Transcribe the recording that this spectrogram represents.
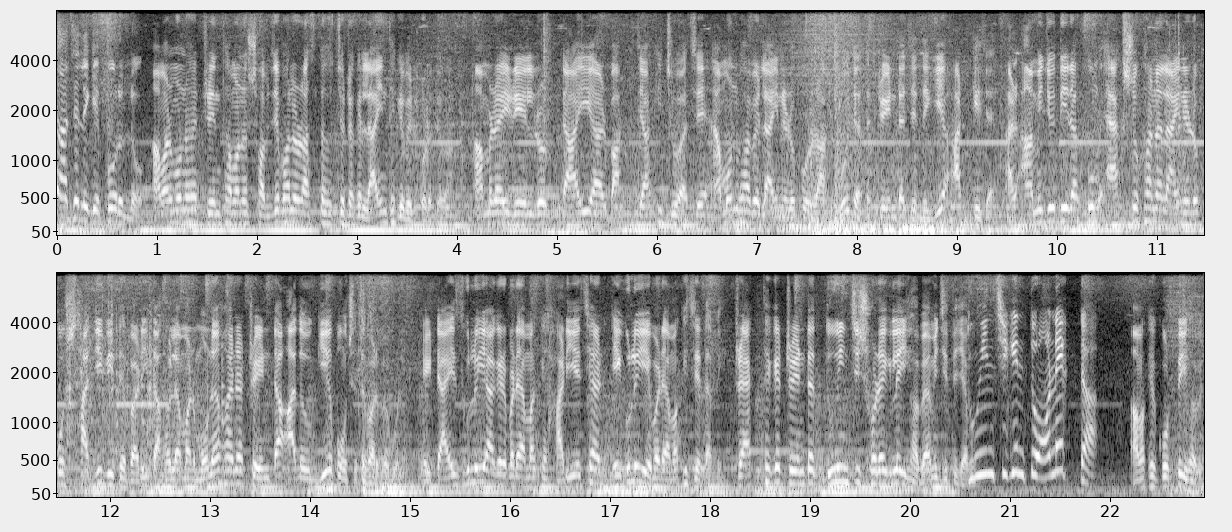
কাজে লেগে পড়ল। আমার মনে হয় ট্রেন থামানোর সবচেয়ে ভালো রাস্তা হচ্ছে ওটাকে লাইন থেকে বের করে দেওয়া। আমরা এই রেল রোড টাই আর বাকি যা কিছু আছে এমন ভাবে লাইনের ওপর রাখব যাতে ট্রেনটা যেতে গিয়ে আটকে যায়। আর আমি যদি এরকম একশো খানা লাইনের ওপর সাজিয়ে দিতে পারি তাহলে আমার মনে হয় না ট্রেনটা আদৌ গিয়ে পৌঁছতে পারবে বলে। এই টাইসগুলোই আগের বারে আমাকে হারিয়েছে আর এগুলোই এবারে আমাকে জেতাবে। ট্র্যাক থেকে ট্রেনটা দু ইঞ্চি সরে গেলেই হবে আমি জিতে যাব। দু ইঞ্চি কিন্তু অনেকটা। আমাকে করতেই হবে।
